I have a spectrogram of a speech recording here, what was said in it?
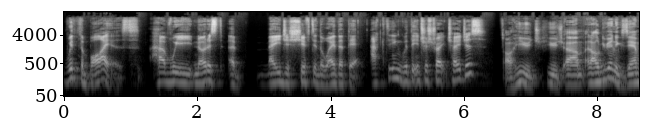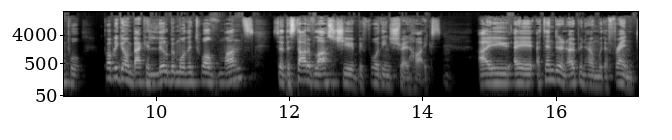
with the buyers, have we noticed a major shift in the way that they're acting with the interest rate changes? Oh, huge, huge. Um, and I'll give you an example, probably going back a little bit more than 12 months. So, the start of last year, before the interest rate hikes, I, I attended an open home with a friend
